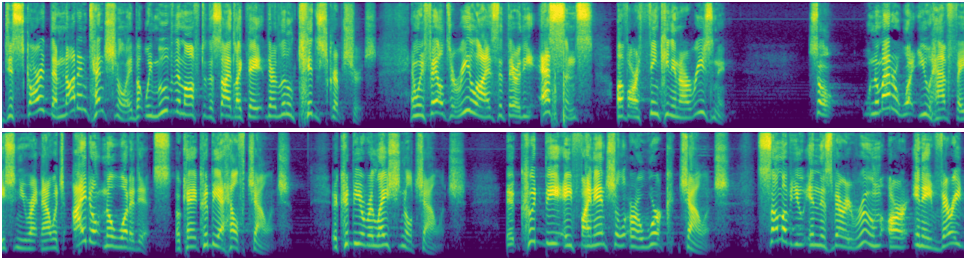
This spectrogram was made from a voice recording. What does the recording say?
discard them, not intentionally, but we move them off to the side like they, they're little kid scriptures. And we fail to realize that they're the essence of our thinking and our reasoning. So, no matter what you have facing you right now, which I don't know what it is, okay? It could be a health challenge, it could be a relational challenge, it could be a financial or a work challenge. Some of you in this very room are in a very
